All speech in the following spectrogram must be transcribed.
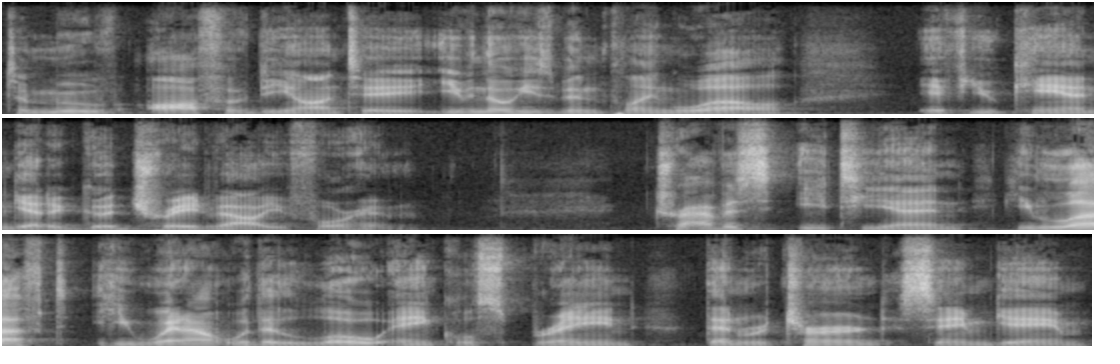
to move off of Diontae, even though he's been playing well, if you can get a good trade value for him. Travis Etienne, he left, he went out with a low ankle sprain, then returned, same game.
